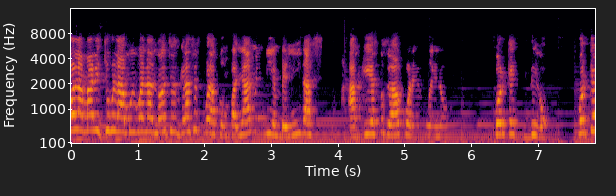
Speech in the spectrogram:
Hola Mari Chula, muy buenas noches, gracias por acompañarme, bienvenidas. Aquí esto se va a poner bueno. Porque digo, ¿por qué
